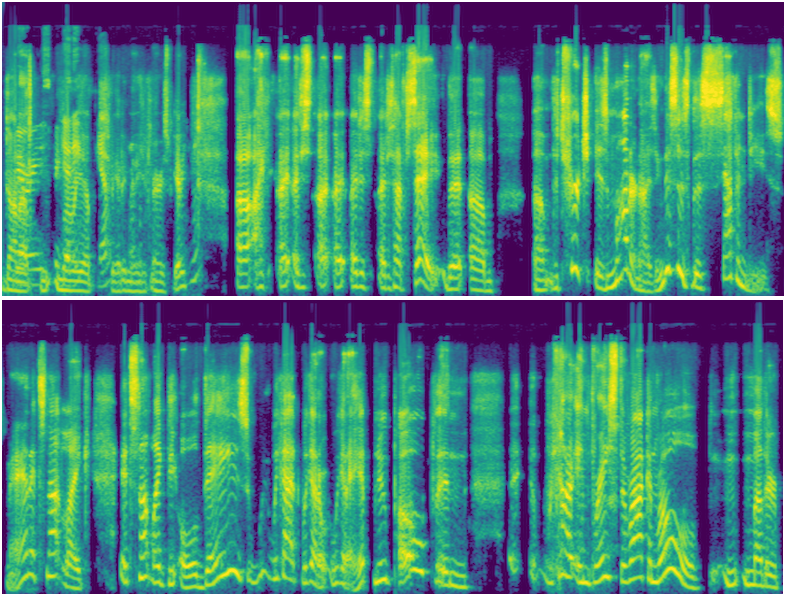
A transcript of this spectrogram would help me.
Donna Mary Spaghetti, Maria. Spaghetti, Mary, Mary Spaghetti. Mhm. Uh, I, I, I just, I, I- I just, I just have to say that um, um, the church is modernizing. This is the '70s, man. It's not like, it's not like the old days. We, we got, we got a, we got a hip new pope and we gotta embrace the rock and roll M- mother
